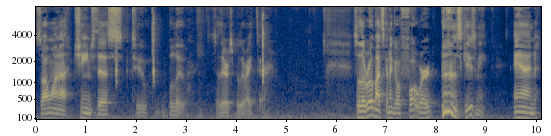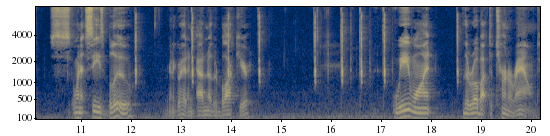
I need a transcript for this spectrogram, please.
so I wanna change this to blue. So there's blue right there. So the robot's gonna go forward, excuse me, and when it sees blue, we're gonna go ahead and add another block here. We want the robot to turn around.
